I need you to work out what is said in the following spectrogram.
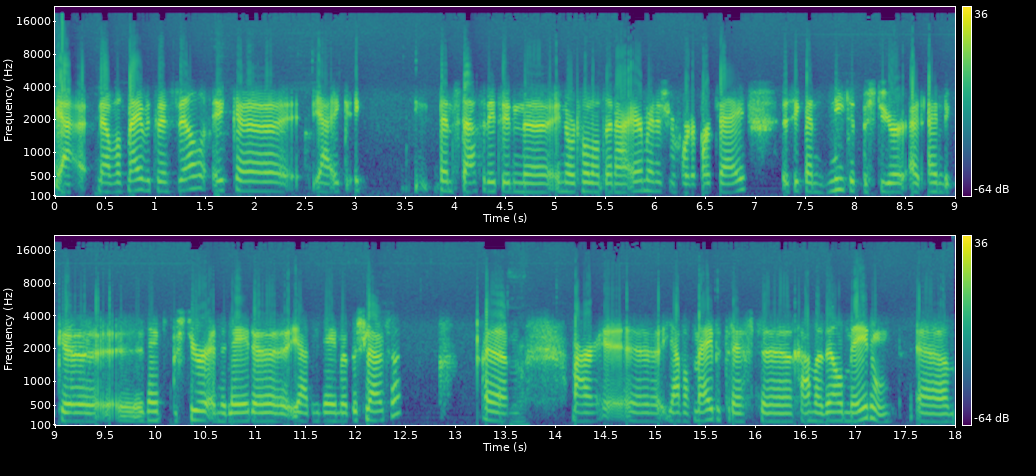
Ja, nou wat mij betreft wel. Ik, eh, ja, ik, ik ben statenlid in, eh, in Noord-Holland en HR-manager voor de partij. Dus ik ben niet het bestuur. Uiteindelijk neemt het bestuur en de leden, ja, die nemen besluiten. Ehm, Maar eh, ja, wat mij betreft eh, gaan we wel meedoen. Ehm,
